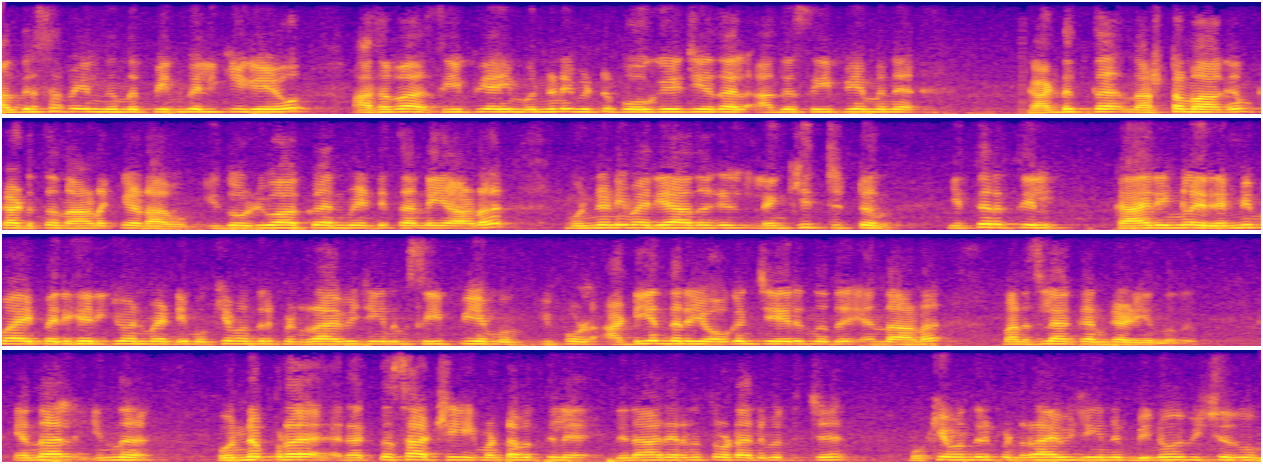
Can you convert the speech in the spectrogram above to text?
മന്ത്രിസഭയിൽ നിന്ന് പിൻവലിക്കുകയോ അഥവാ സി പി ഐ മുന്നണി വിട്ടു പോവുകയോ ചെയ്താൽ അത് സി പി എമ്മിന് കടുത്ത നഷ്ടമാകും കടുത്ത നാണക്കേടാകും. ഇത് ഒഴിവാക്കാൻ വേണ്ടി തന്നെയാണ് മുന്നണി മര്യാദകൾ ലംഘിച്ചിട്ടും ഇത്തരത്തിൽ കാര്യങ്ങളെ രമ്യമായി പരിഹരിക്കുവാൻ വേണ്ടി മുഖ്യമന്ത്രി പിണറായി വിജയനും സി പി എമ്മും ഇപ്പോൾ അടിയന്തര യോഗം ചേരുന്നത് എന്നാണ് മനസ്സിലാക്കാൻ കഴിയുന്നത്. എന്നാൽ ഇന്ന് പുന്നപ്ര രക്തസാക്ഷി മണ്ഡപത്തിലെ ദിനാചരണത്തോടനുബന്ധിച്ച് മുഖ്യമന്ത്രി പിണറായി വിജയനും ബിനോയ് വിശ്വവും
